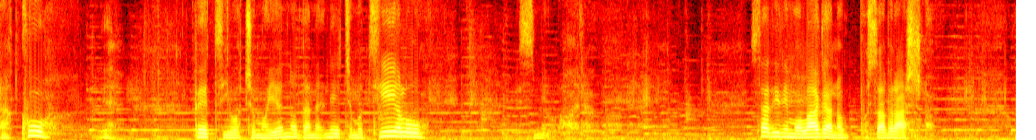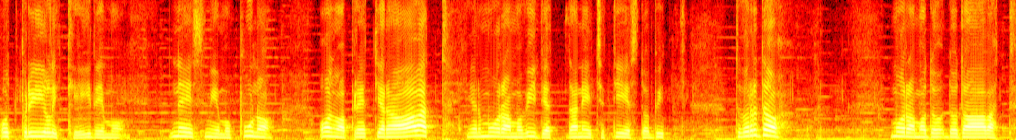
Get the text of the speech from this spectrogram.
Tako. Pecivo ćemo jedno, da ne, nećemo cijelu. Bismillahirrahmanirrahim. Sad idemo lagano sa brašnom. Od prilike idemo, ne smijemo puno ono odmah pretjeravati, jer moramo vidjeti da neće tijesto biti tvrdo. Moramo do, dodavati.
